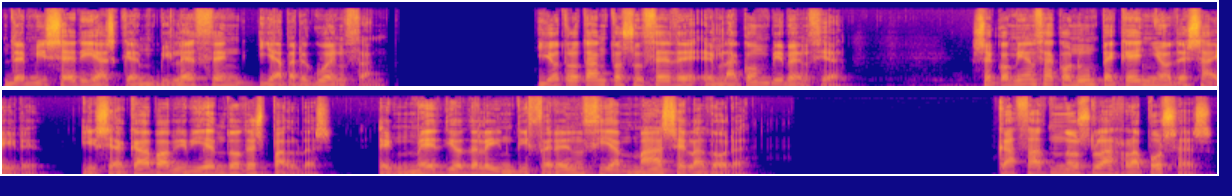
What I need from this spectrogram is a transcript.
de miserias que envilecen y avergüenzan. Y otro tanto sucede en la convivencia. Se comienza con un pequeño desaire y se acaba viviendo de espaldas, en medio de la indiferencia más heladora. Cazadnos las raposas,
